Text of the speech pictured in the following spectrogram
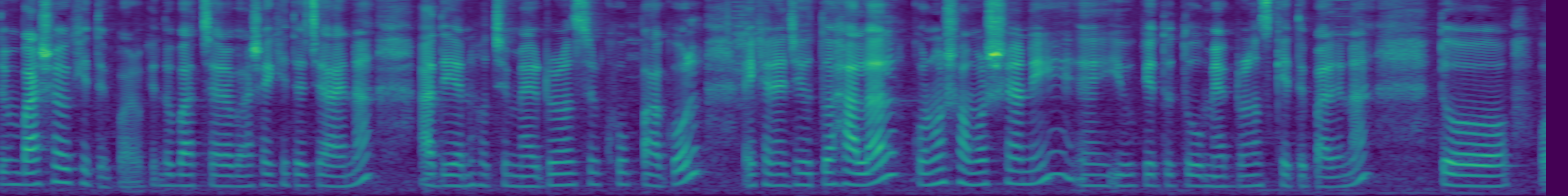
তুমি বাসায়ও খেতে পারো। কিন্তু বাচ্চারা বাসায় খেতে চায় না। আদিয়ান হচ্ছে ম্যাকডোনাল্ডসের খুব পাগল। এখানে যেহেতু হালাল, কোনো সমস্যা নেই। ইউকেতে তো ম্যাকডোনাল্ডস খেতে পারে না। তো ও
